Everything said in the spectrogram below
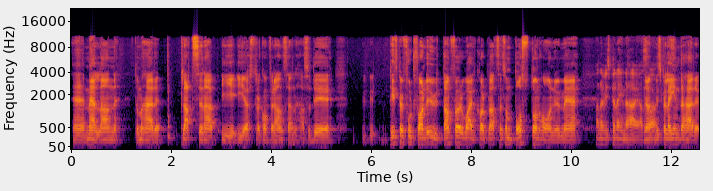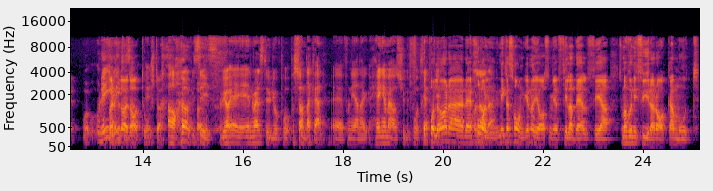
eh, mellan de här platserna i, i östra konferensen. Alltså det... Pittsburgh fortfarande utanför wildcard-platsen som Boston har nu med Ja, när vi spelar in det här. Alltså. Ja, vi spelar in det här. Och, och det är Vad är det för dag idag? Torsdag? Ja, precis. Vi har eh, NHL-studio på, på söndag kväll. Eh, får ni gärna hänga med oss 22.30. Och på lördag är det På Holm, lördag. Niklas Holmgren och jag som gör Philadelphia som har vunnit fyra raka mot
